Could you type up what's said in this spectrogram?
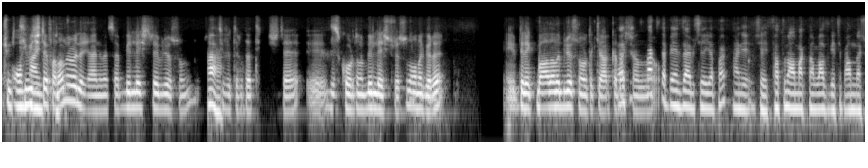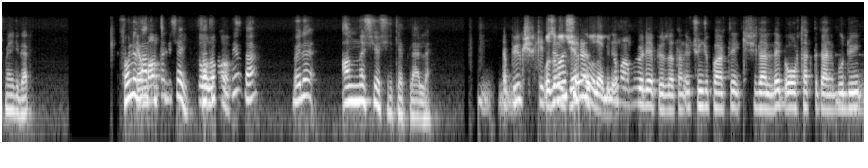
Çünkü online- Twitch'te falan öyle yani mesela birleştirebiliyorsun. Ha. Twitter'da, Twitch'te, e, Discord'unu birleştiriyorsun. Ona göre e, direkt bağlanabiliyorsun oradaki belki arkadaşlarınla. Xbox da benzer bir şey yapar. Hani şey satın almaktan vazgeçip anlaşmaya gider. Sony Ya zaten bir şey satın almıyor da böyle anlaşıyor şirketlerle. Ya büyük şirketlerin O zaman şöyle genel olabilir. tamamı öyle yapıyor zaten. Üçüncü parti kişilerle bir ortaklık. Hani bu dü-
